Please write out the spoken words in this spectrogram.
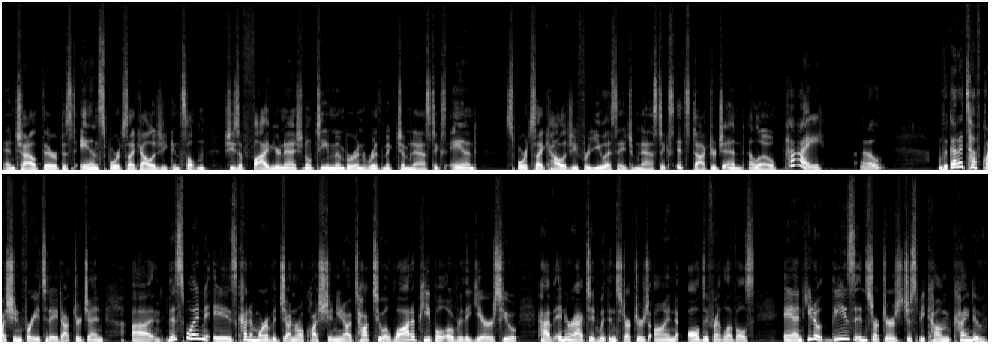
and child therapist and sports psychology consultant. She's a five year national team member in rhythmic gymnastics and sports psychology for USA Gymnastics. It's Dr. Jenn. Hello. Hi. Hello. We've got a tough question for you today, Dr. Jenn. Uh, this one is kind of more of a general question. You know, I've talked to a lot of people over the years who have interacted with instructors on all different levels. And, you know, these instructors just become kind of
